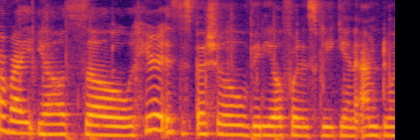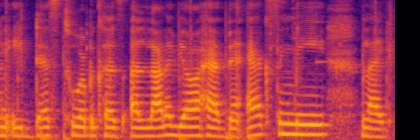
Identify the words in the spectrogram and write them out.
Alright y'all, so here is the special video for this weekend. I'm doing a desk tour because a lot of y'all have been asking me like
